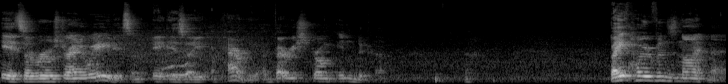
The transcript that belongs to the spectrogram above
It's a real strain of weed. It's an, it is a apparently a very strong indica. Beethoven's Nightmare.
